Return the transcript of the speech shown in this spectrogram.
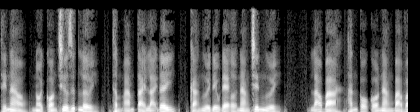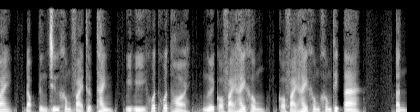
Thế nào, nói còn chưa dứt lời, thẩm ám tài lại đây, cả người đều đè ở nàng trên người. Lão bà, hắn cò cò nàng bà vai, đọc từng chữ không phải thực thanh, ủy ủy khuất khuất hỏi, ngươi có phải hay không, có phải hay không không thích ta? Ân.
